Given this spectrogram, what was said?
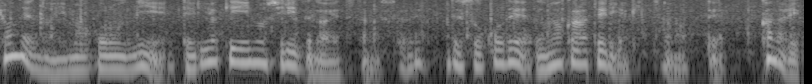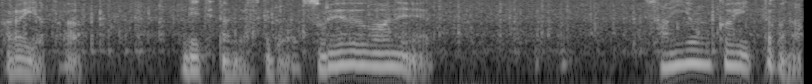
去年の今頃に照り焼きのシリーズがやってたんですよね。でそこで旨辛照り焼きっていうのがあってかなり辛いやつが出てたんですけどそれはね34回行ったかな。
